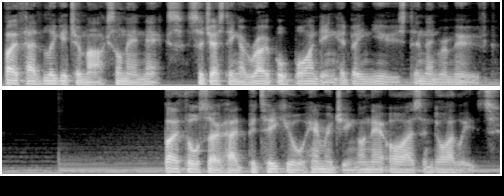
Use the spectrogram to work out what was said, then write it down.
Both had ligature marks on their necks, suggesting a rope or binding had been used and then removed. Both also had petechial hemorrhaging on their eyes and eyelids,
